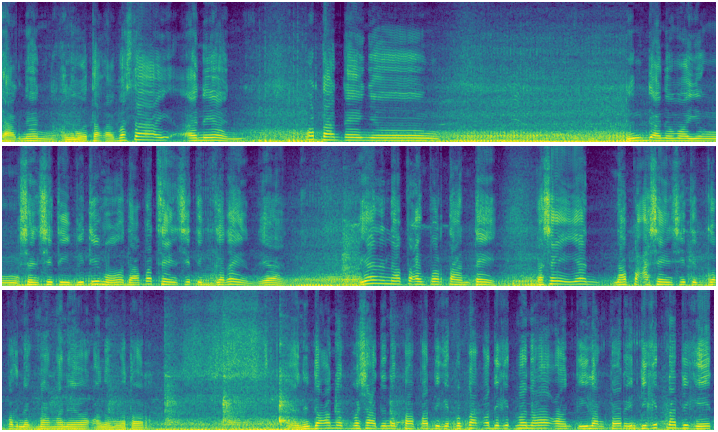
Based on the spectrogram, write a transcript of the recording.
Tawag nun, nakalimutan ka. Basta, ano yan, importante yun yung yung ano mo, yung sensitivity mo, dapat sensitive ka rin. Yan. Yan ang napaka-importante. Kasi yan, napaka-sensitive ko pag nagmamaneho ako ng motor. Yan, hindi ako nag, masyado nagpapadikit. Magpapadikit man ako, konti lang. Pero yung dikit na dikit,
